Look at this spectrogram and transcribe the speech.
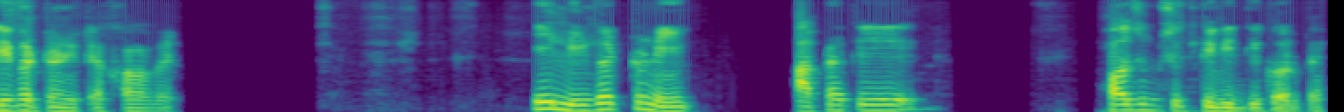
লিভার টনিকটা খাওয়াবেন। এই লিভার টনিক আপনাকে হজম শক্তি বৃদ্ধি করবে।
